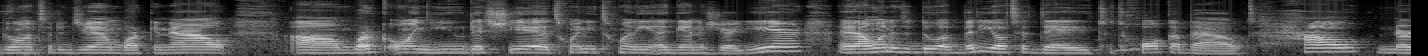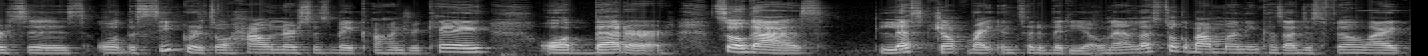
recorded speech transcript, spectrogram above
going to the gym, working out. Um, work on you this year. 2020, again, is your year. And I wanted to do a video today to talk about how nurses or the secrets or how nurses make 100K or better. So, guys, let's jump right into the video. Now, let's talk about money because I just feel like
